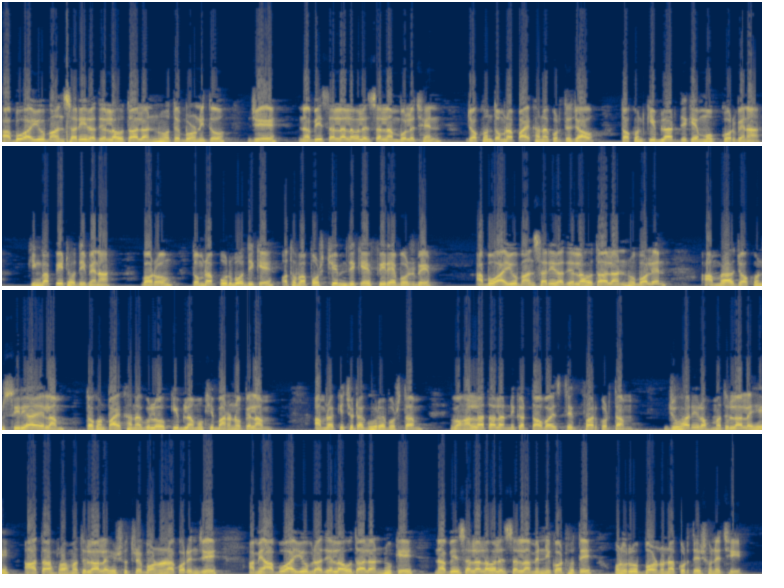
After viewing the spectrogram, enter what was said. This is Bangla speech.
আবু আয়ুব আনসারি রদিয়াল্লাহ তাল্লাহ্ন হতে বর্ণিত যে, নবী সাল্লাহ আলাইসাল্লাম বলেছেন, যখন তোমরা পায়খানা করতে যাও, তখন কিবলার দিকে মুখ করবে না, কিংবা পিঠও দিবে না, বরং তোমরা পূর্ব দিকে অথবা পশ্চিম দিকে ফিরে বসবে। আবু আয়ুব আনসারি রাজিয়াল্লাহ তাল্লাহ্ন বলেন, আমরা যখন সিরিয়া এলাম, তখন পায়খানাগুলো কিবলামুখী বানানো পেলাম। আমরা কিছুটা ঘুরে বসতাম এবং আল্লাহ তালার নিকট তবা ইস্তিকফার করতাম। জুহারি রহমাতুল্লা আলহী আতাহ রহমাতুল্লা আলহী সূত্রে বর্ণনা করেন যে, আমি আবু আয়ুব রাজিয়াল্লাহ তাল্লাহ্নকে নাবী সাল্লাহ আলাইসাল্লামের নিকট হতে অনুরূপ বর্ণনা করতে শুনেছি।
